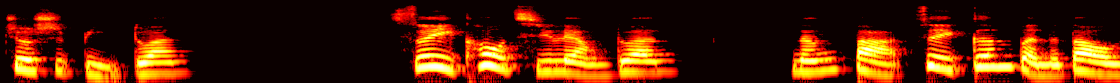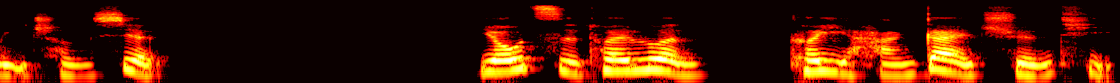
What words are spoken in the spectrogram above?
就是彼端，所以扣其两端，能把最根本的道理呈现。由此推论，可以涵盖全体，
